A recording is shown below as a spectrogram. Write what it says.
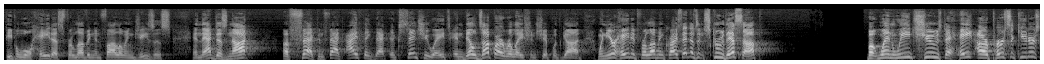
People will hate us for loving and following Jesus, and that does not affect, in fact, I think that accentuates and builds up our relationship with God. When you're hated for loving Christ, that doesn't screw this up. But when we choose to hate our persecutors,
